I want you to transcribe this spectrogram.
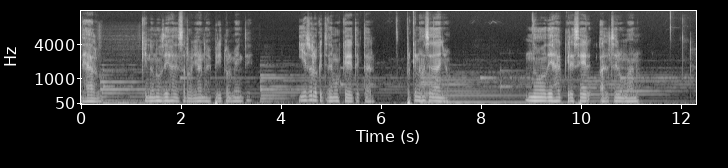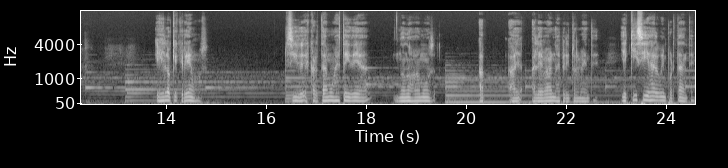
de algo que no nos deja desarrollarnos espiritualmente. Y eso es lo que tenemos que detectar, porque nos hace daño. No deja crecer al ser humano. Es lo que creemos. Si descartamos esta idea, no nos vamos a, a elevarnos espiritualmente. Y aquí sí es algo importante.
